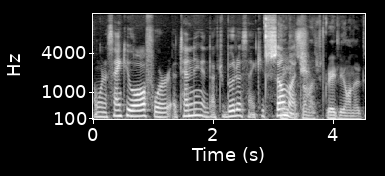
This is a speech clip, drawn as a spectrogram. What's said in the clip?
I want to thank you all for attending, and Dr. Bhutta, thank you so thank much. You so much. Greatly honored.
